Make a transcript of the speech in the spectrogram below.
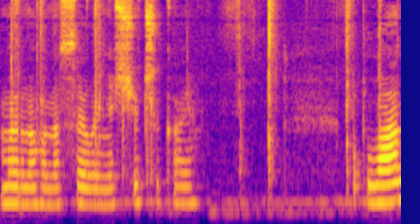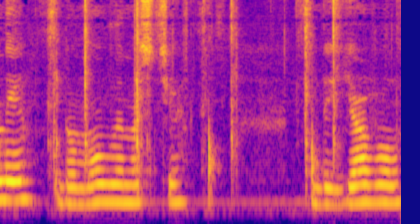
мирного населення, що чекає? Плани, домовленості, диявол,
